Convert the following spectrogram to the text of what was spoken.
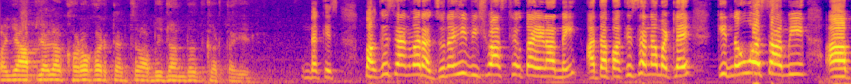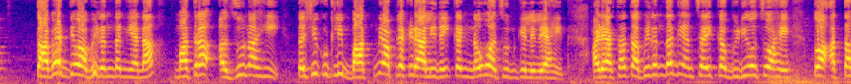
म्हणजे आपल्याला खरोखर त्यांचं अभिनंदन करता येईल. नक्कीच. पाकिस्तानवर अजूनही विश्वास ठेवता येणार नाही. आता पाकिस्ताननं म्हटलंय की नऊ असं आम्ही ताब्यात देऊ अभिनंदन यांना. मात्र अजूनही तशी कुठली बातमी आपल्याकडे आली नाही कारण नऊ वाजून गेलेले आहेत. आणि अर्थात अभिनंदन यांचा एक व्हिडिओ जो आहे तो आता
